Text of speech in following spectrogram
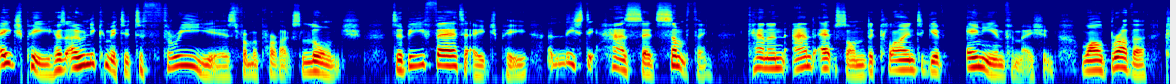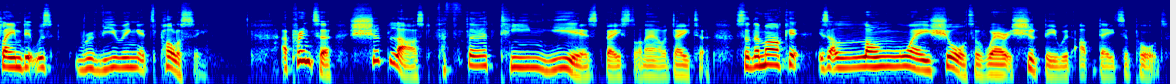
HP has only committed to three years from a product's launch. To be fair to HP, at least it has said something. Canon and Epson declined to give any information, while Brother claimed it was reviewing its policy. A printer should last for 13 years based on our data, so the market is a long way short of where it should be with update support.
